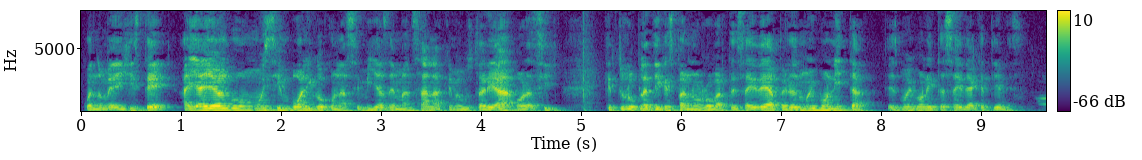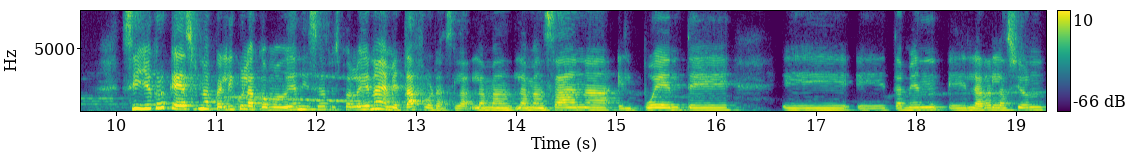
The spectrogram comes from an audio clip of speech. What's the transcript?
cuando me dijiste, ahí hay algo muy simbólico con las semillas de manzana, que me gustaría, ahora sí, que tú lo platiques para no robarte esa idea, pero es muy bonita, es muy bonita esa idea que tienes. Sí, yo creo que es una película, como bien dices, Luis Pablo, llena de metáforas. La, la, la manzana, el puente, eh, eh, también eh, la relación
